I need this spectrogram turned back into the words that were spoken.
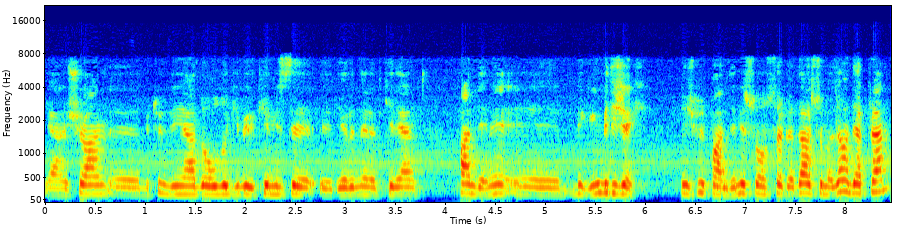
Yani şu an e, bütün dünyada olduğu gibi ülkemizde e, derinden etkileyen pandemi e, bir gün bitecek. Hiçbir pandemi sonsuza kadar sürmez ama deprem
